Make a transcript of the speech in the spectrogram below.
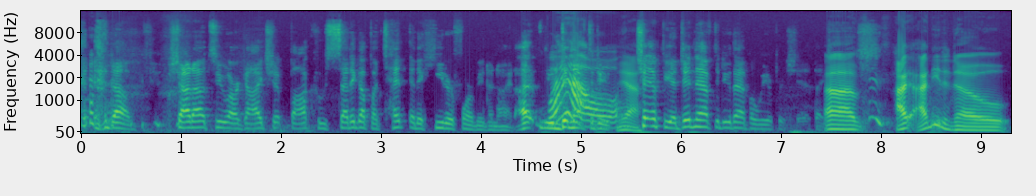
good. and, um, shout out to our guy Chip Bach, who's setting up a tent and a heater for me tonight. I, we didn't have to Wow. do Yeah. Chip, you didn't have to do that, but we appreciate it. Thank you. Uh, I, I need to know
